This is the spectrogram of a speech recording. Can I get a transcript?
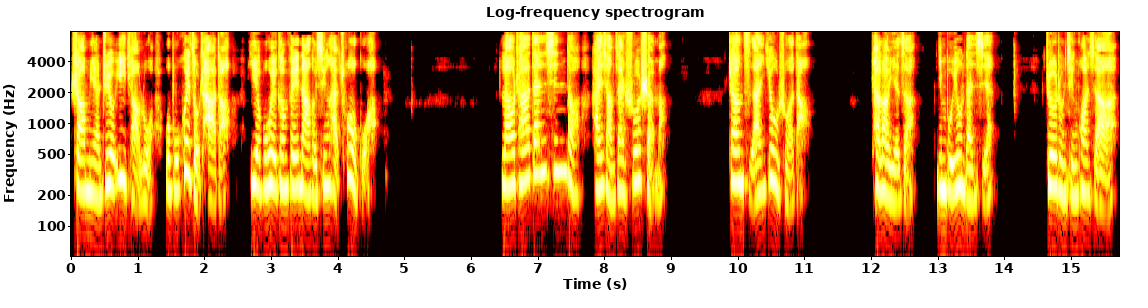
上面只有一条路，我不会走岔的。”也不会跟菲娜和星海错过。老查担心的还想再说什么，张子安又说道：“查老爷子，您不用担心，这种情况下，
